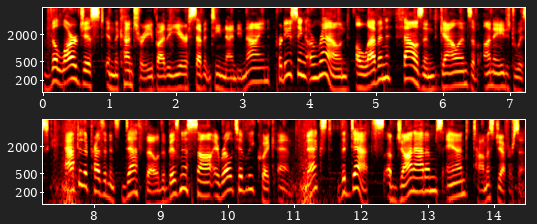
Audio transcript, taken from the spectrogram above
the largest in the country by the year 1799, producing around 11,000 gallons of unaged whiskey. After the president's death, though, the business saw a relatively quick end. Next, the deaths of John Adams and Thomas Jefferson.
